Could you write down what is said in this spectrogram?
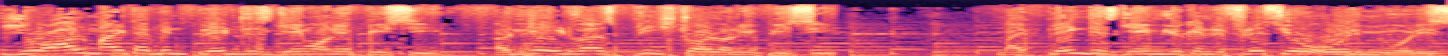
You all might have been played this game on your pc earlier it was pre-installed on your pc by playing this game you can refresh your old memories.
